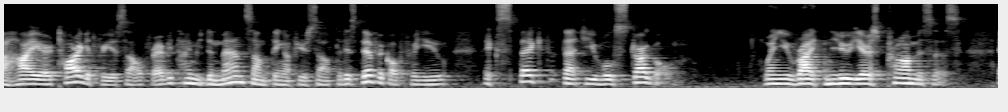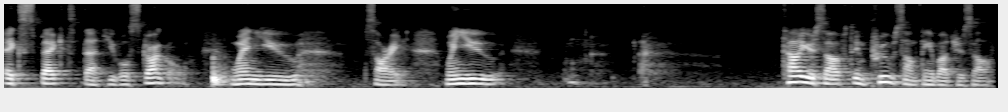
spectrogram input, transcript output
a higher target for yourself, or every time you demand something of yourself that is difficult for you, expect that you will struggle. When you write New Year's promises, expect that you will struggle. When you, sorry, when you tell yourself to improve something about yourself,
